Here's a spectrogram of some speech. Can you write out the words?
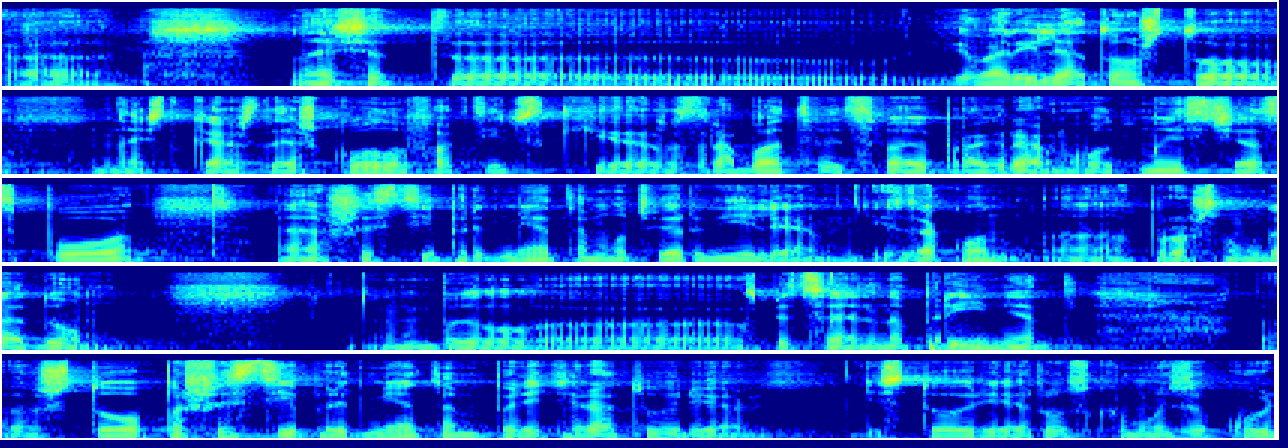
э, значит, э, говорили о том, что значит, каждая школа фактически разрабатывает свою программу. Вот мы сейчас по э, шести предметам утвердили и закон э, в прошлом году, был э, специально принят, э, что по шести предметам, по литературе, истории, русскому языку,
